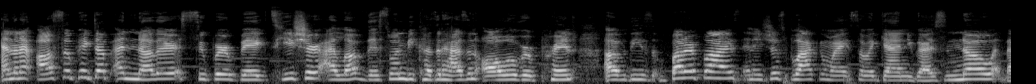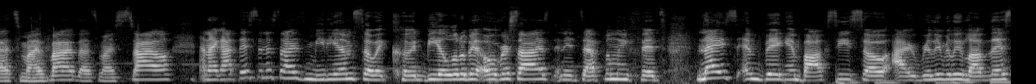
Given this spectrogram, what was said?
And then i also picked up another super big t-shirt. I love this one because it has an all over print of these butterflies and it's just black and white. So again you guys know that's my vibe that's my style. And i got this in a size medium so it could be a little bit oversized and it definitely fits nice and big and boxy. So i really really love this.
